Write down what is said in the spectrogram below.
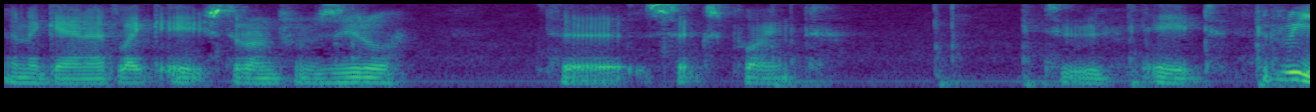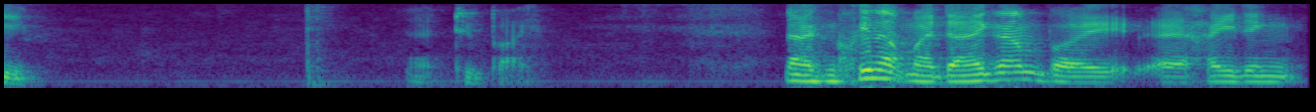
And again, I'd like h to run from 0 to 6.283 at 2 pi. Now I can clean up my diagram by uh, hiding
